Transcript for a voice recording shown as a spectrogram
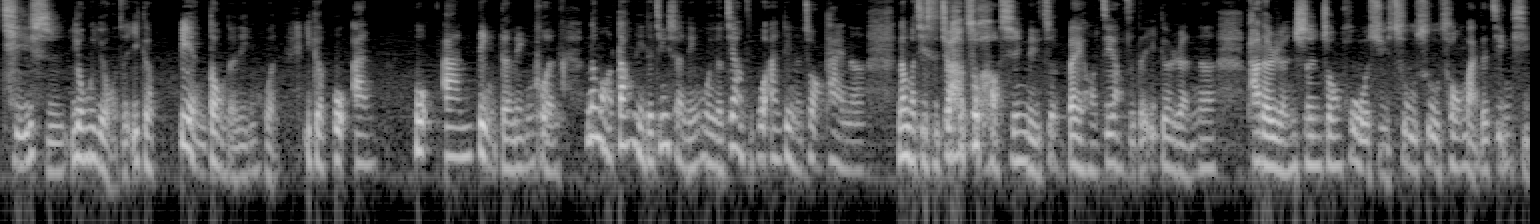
其实拥有着一个变动的灵魂，一个不安。不安定的灵魂，那么当你的精神灵魂有这样子不安定的状态呢，那么其实就要做好心理准备哈。这样子的一个人呢，他的人生中或许处处充满着惊喜，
